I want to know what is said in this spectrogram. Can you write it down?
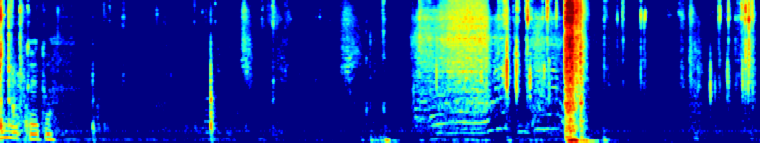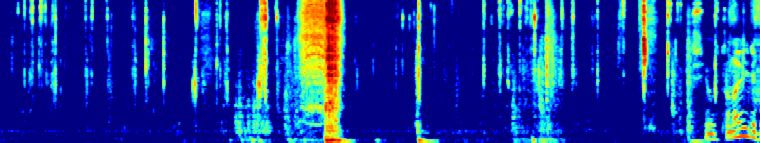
И вот эту. все установили.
